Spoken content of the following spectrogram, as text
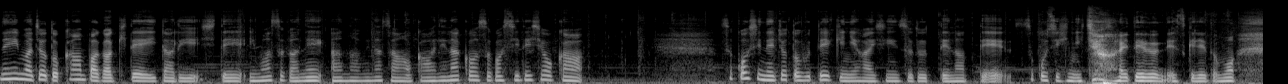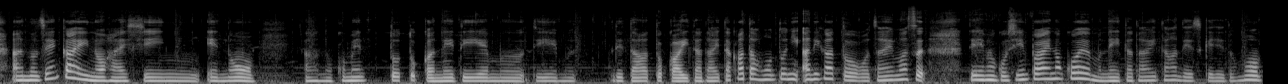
ね、今ちょっと寒波が来ていたりしていますがね、あの皆さんお変わりなくお過ごしでしょうか？少しねちょっと不定期に配信するってなって少し日にちは空いてるんですけれども あの前回の配信へのあのコメントとかね DM DM レターとかいただいた方本当にありがとうございます。で、まあ、ご心配の声もねいただいたんですけれども、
